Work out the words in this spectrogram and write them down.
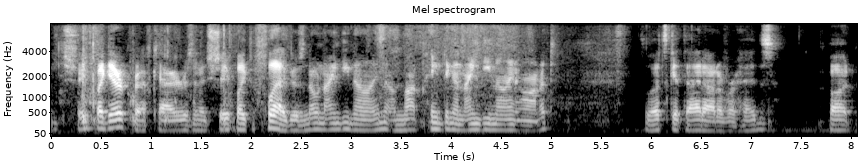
it's shaped like aircraft carriers and it's shaped like the Flagg. There's no 99. I'm not painting a 99 on it. So let's get that out of our heads. But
